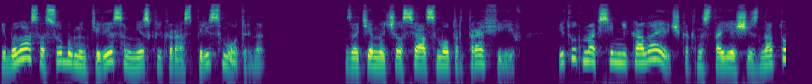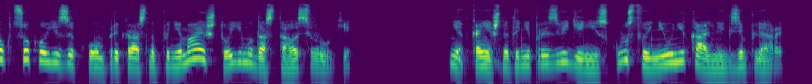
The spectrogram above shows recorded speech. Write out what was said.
и была с особым интересом несколько раз пересмотрена. Затем начался осмотр трофеев, и тут Максим Николаевич, как настоящий знаток, цокал языком, прекрасно понимая, что ему досталось в руки. Нет, конечно, это не произведение искусства и не уникальные экземпляры.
